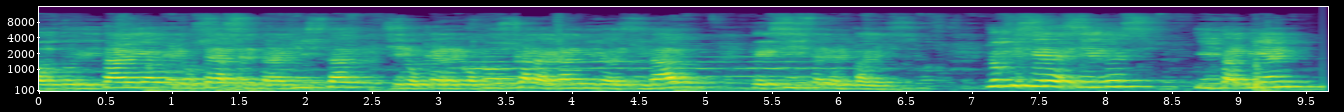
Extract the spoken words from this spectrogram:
autoritaria, que no sea centralista, sino que reconozca la gran diversidad que existe en el país. Yo quisiera decirles, y también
